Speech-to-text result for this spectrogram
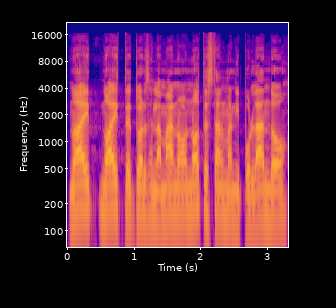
no hay, no hay te tuercen la mano, no te están manipulando.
